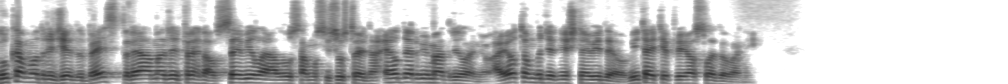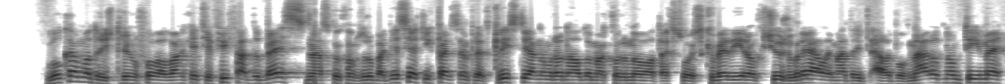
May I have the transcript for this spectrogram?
Luka Modrič je the best, Real Madrid prehral Seville, ale už sa musí sústrediť na El Derby Madrileňo. Aj o tom bude dnešné video. Vítajte pri osledovaní. Luka Modrič triumfoval v ankete FIFA The Best s náskokom zhruba 10% pred Cristianom Ronaldom a korunoval tak svoj skvelý rok či už v Reále Madrid alebo v národnom týme.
